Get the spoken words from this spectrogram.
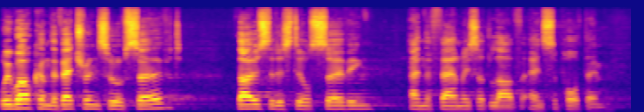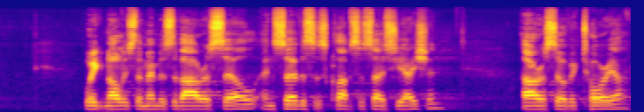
We welcome the veterans who have served, those that are still serving, and the families that love and support them. We acknowledge the members of RSL and Services Clubs Association, RSL Victoria,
